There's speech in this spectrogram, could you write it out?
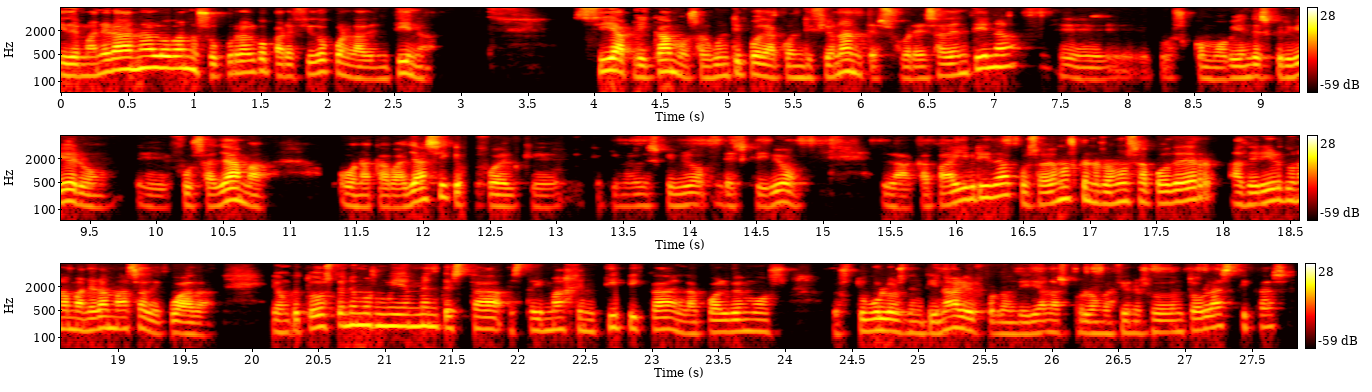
Y de manera análoga nos ocurre algo parecido con la dentina. Si aplicamos algún tipo de acondicionante sobre esa dentina, eh, pues como bien describieron eh, Fusayama o Nakabayashi, que fue el que, primero describió la capa híbrida, pues sabemos que nos vamos a poder adherir de una manera más adecuada. Y aunque todos tenemos muy en mente esta, esta imagen típica en la cual vemos los túbulos dentinarios, por donde irían las prolongaciones odontoblásticas,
